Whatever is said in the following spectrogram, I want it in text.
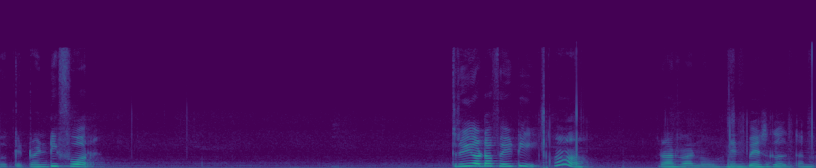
Okay, 24. 3 out of 80. Huh. Run, run. Then నేను బేస్కి వెళ్తాను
